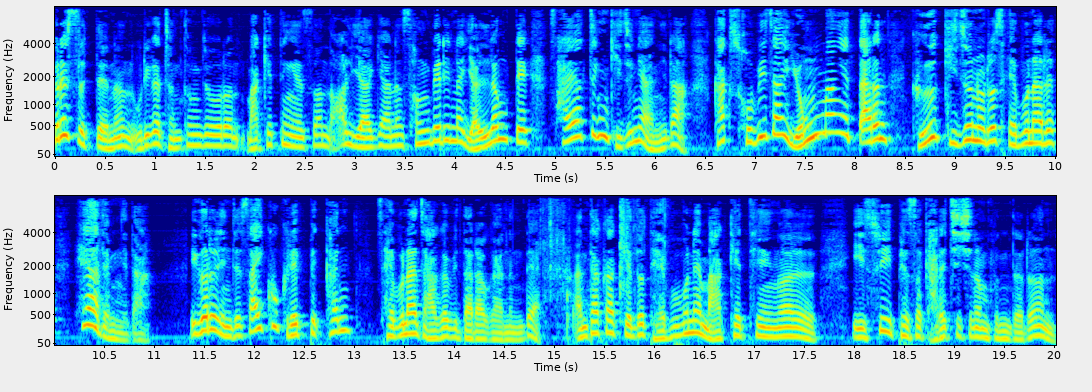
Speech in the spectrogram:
그랬을 때는 우리가 전통적으로 마케팅에서 늘 이야기하는 성별이나 연령대 사약적인 기준이 아니라 각 소비자의 욕망에 따른 그 기준으로 세분화를 해야 됩니다. 이거를 이제 사이코그래픽한 세분화 작업이다라고 하는데 안타깝게도 대부분의 마케팅을 이 수입해서 가르치시는 분들은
